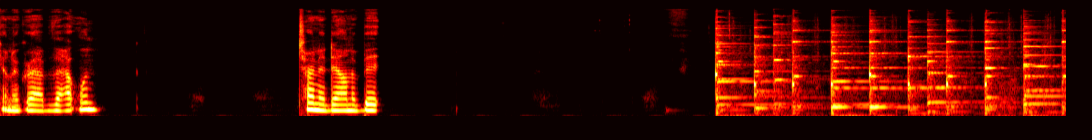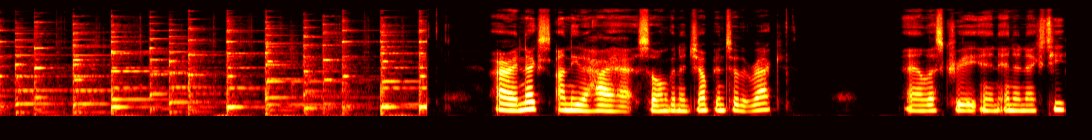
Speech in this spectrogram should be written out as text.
Gonna grab that one. Turn it down a bit. Alright, next I need a hi-hat. So I'm going to jump into the rack. And let's create an NNXT.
